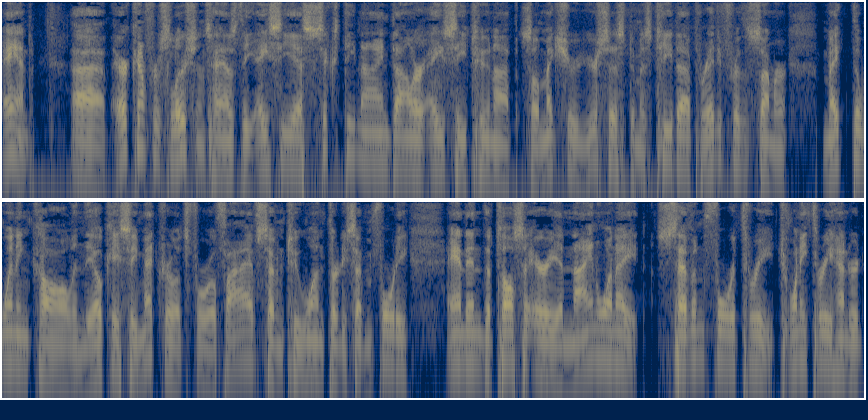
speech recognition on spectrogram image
And uh, Air Comfort Solutions has the ACS $69 AC tune up, so make sure your system is teed up, ready for the summer. Make the winning call in the OKC Metro. It's 405 721 3740. And in the Tulsa area, 918 743 2300.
